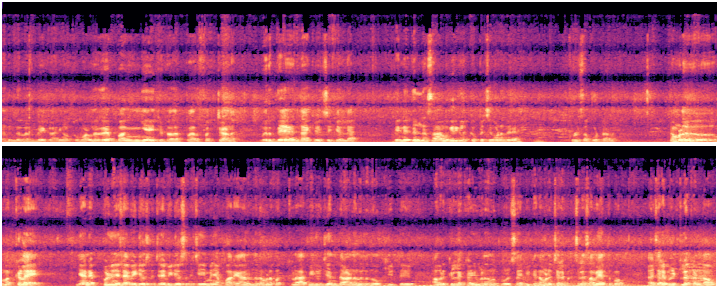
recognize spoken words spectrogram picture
അതിന്റെ റൺവേ കാര്യങ്ങളൊക്കെ വളരെ ഭംഗിയായിട്ടോ അത് പെർഫെക്റ്റ് ആണ്. വെറുതെ ഉണ്ടാക്കി വെച്ചേക്കല്ല. പിന്നെ ഇതിലുള്ള സാമഗ്രികളൊക്കെ വെച്ച് കൊണ്ടുവന്നതിന് ഫുൾ സപ്പോർട്ടാണ് നമ്മൾ മക്കളെ ഞാൻ എപ്പോഴും എല്ലാ വീഡിയോസിലും ചില വീഡിയോസൊക്കെ ചെയ്യുമ്പോൾ ഞാൻ പറയാറുണ്ട് നമ്മളെ മക്കളെ അഭിരുചി എന്താണെന്നുള്ളത് നോക്കിയിട്ട് അവർക്കുള്ള കഴിവുകൾ നമ്മൾ പ്രോത്സാഹിപ്പിക്കുക. നമ്മൾ ചില ചില സമയത്ത് ഇപ്പോൾ ചില വീട്ടിലൊക്കെ ഉണ്ടാവും.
